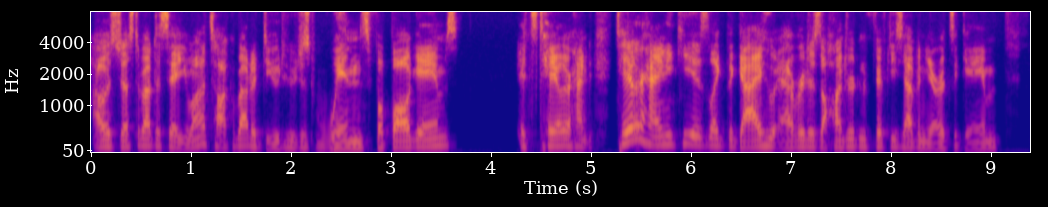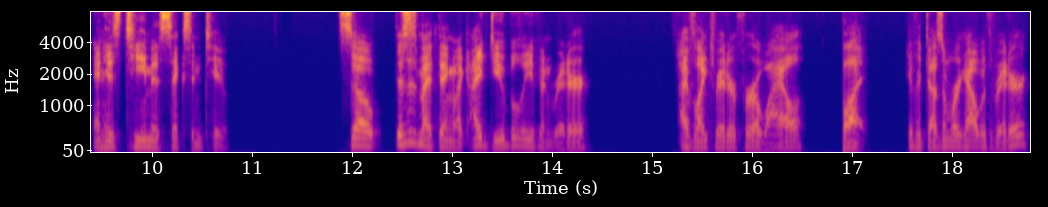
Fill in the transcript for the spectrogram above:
I was just about to say, you want to talk about a dude who just wins football games? It's Taylor Heinicke. Taylor Heinicke is like the guy who averages 157 yards a game, and his team is six and two. So this is my thing. Like I do believe in Ridder. I've liked Ridder for a while, but if it doesn't work out with Ridder,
